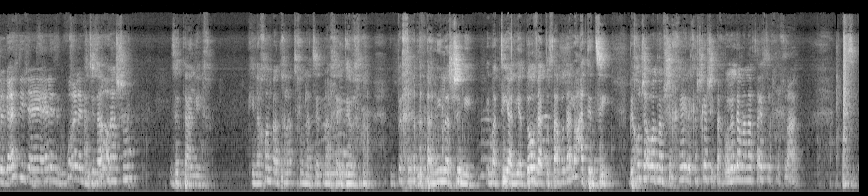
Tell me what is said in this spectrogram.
הרגשתי שאין לזה גבול, אין את לזה יודעת סוף. משהו? זה תהליך. כי נכון, בהתחלה צריכים לצאת מהחדר, אחרת את תעני לשני. אם את תהיי על ידו ואת עושה עבודה, לא, את תצאי. בייחוד שהאור עוד ממשיך אה, לקשקש איתך, והוא לא יודע מה נעשה אצלך בכלל. אז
